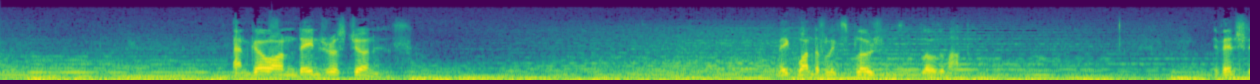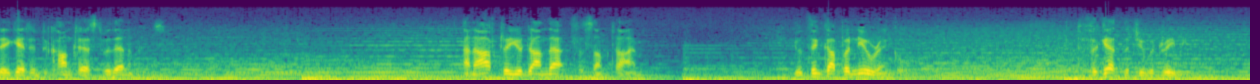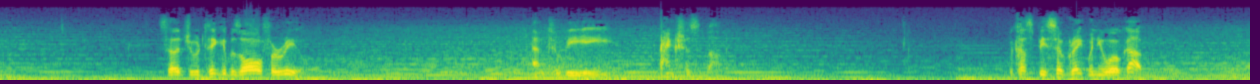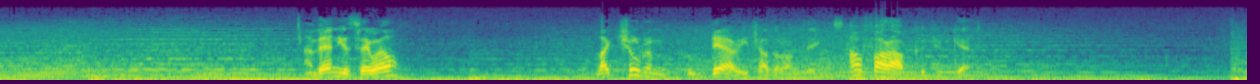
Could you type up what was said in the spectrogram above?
and go on dangerous journeys. Make wonderful explosions and blow them up. Eventually get into contest with enemies. And after you've done that for some time, you'd think up a new wrinkle to forget that you were dreaming. So that you would think it was all for real. And to be anxious about it. Because it'd be so great when you woke up. And then you'd say, well, like children who dare each other on things, how far out could you get?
